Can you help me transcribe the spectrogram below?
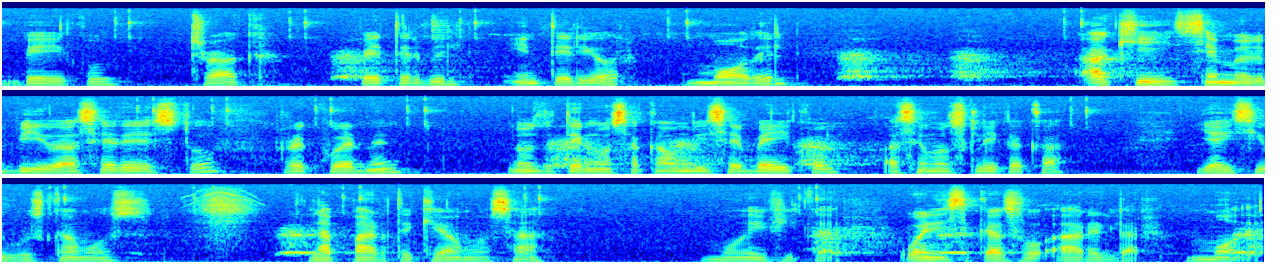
vehicle, truck, Peterbilt, interior, model. Aquí se me olvidó hacer esto, recuerden, nos detenemos acá donde dice vehicle, hacemos clic acá y ahí sí buscamos la parte que vamos a modificar, o en este caso arreglar, model.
